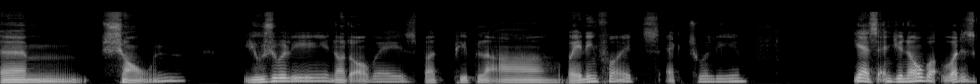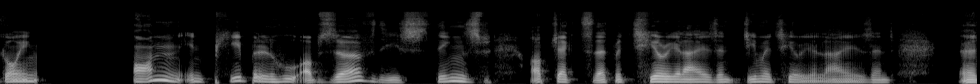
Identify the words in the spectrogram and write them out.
um, shown, usually, not always, but people are waiting for it actually. Yes, and you know what, what is going on in people who observe these things objects that materialize and dematerialize, and uh,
